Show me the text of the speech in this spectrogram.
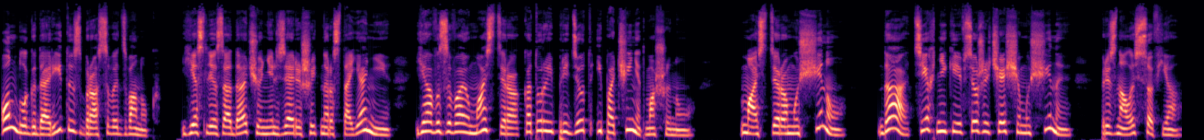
он благодарит и сбрасывает звонок. Если задачу нельзя решить на расстоянии, я вызываю мастера, который придет и починит машину. Мастера-мужчину? Да, техники все же чаще мужчины, призналась Софья.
